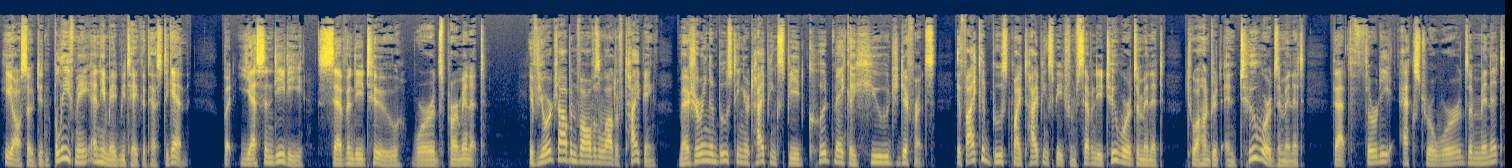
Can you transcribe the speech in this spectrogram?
He also didn't believe me and he made me take the test again. But yes, indeedy, 72 words per minute. If your job involves a lot of typing, measuring and boosting your typing speed could make a huge difference. If I could boost my typing speed from 72 words a minute to 102 words a minute, that 30 extra words a minute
